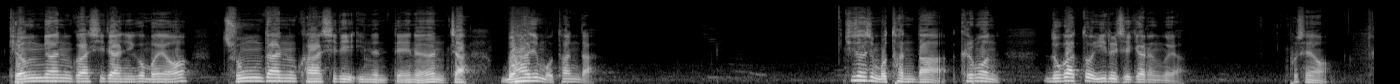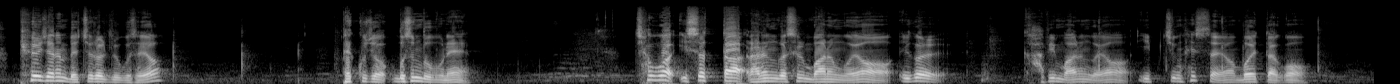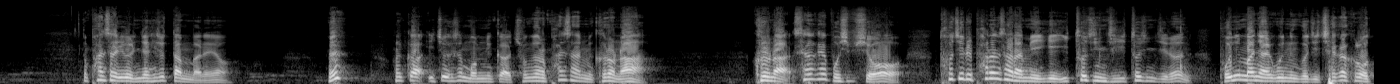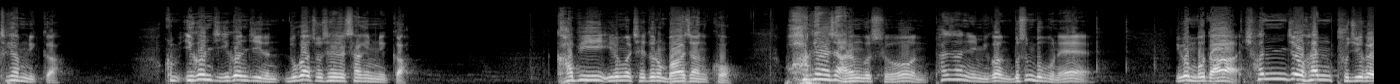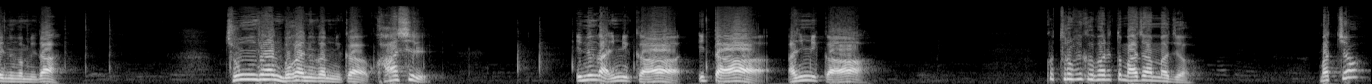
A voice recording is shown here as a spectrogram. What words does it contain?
경미한 과실이 아니고 뭐예요? 중단 과실이 있는 때는 자, 뭐 하지 못한다. 취소하지 못한다. 그러면 누가 또 일을 제기하는 거야? 보세요. 표의자는 몇 조를 들고세요? 109조 무슨 부분에 착오가 있었다라는 것을 뭐 하는 거요? 이걸 갑이 뭐 하는 거요? 입증했어요. 뭐 했다고? 판사가 이걸 인정해 줬단 말이에요. 예? 그러니까 이쪽에서 뭡니까? 존경하는 판사님이 그러나 그러나 생각해 보십시오. 토지를 파는 사람이 이게 이 토지인지 이 토지인지는 본인만이 알고 있는 거지. 제가 그걸 어떻게 합니까? 그럼 이건지 이건지는 누가 조사할 상입니까? 갑이 이런 걸 제대로 뭐 하지 않고 확인하지 않은 것은 판사님 이건 무슨 부분에 이건 뭐다 현저한 부주의가 있는 겁니다. 중대한 뭐가 있는 겁니까? 과실 있는 거 아닙니까? 있다 아닙니까? 그 들어보니까 그 말이 또 맞아 안 맞아? 맞죠?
